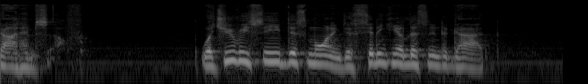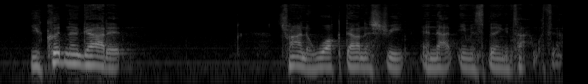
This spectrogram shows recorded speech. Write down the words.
God Himself. What you received this morning, just sitting here listening to God, you couldn't have got it trying to walk down the street and not even spending time with Him.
